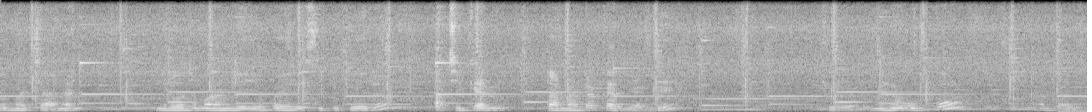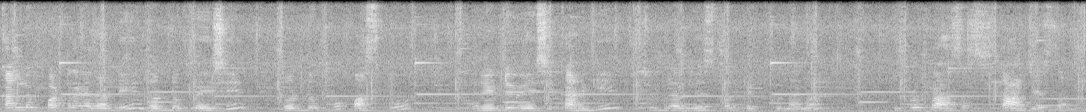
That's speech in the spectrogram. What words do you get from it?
టు మై ఛానల్. ఈరోజు మనం చేయబోయే రెసిపీ పేరు చికెన్ టమాటో కర్రీ అండి. చూడండి నేను ఉప్పు కల్లుప్పు అంటారు కదండి దొడ్డుప్పు వేసి దొడ్డుప్పు పసుపు రెండు వేసి కడిగి శుభ్రం చేసుకొని పెట్టుకున్నాను. ఇప్పుడు ప్రాసెస్ స్టార్ట్ చేస్తాను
